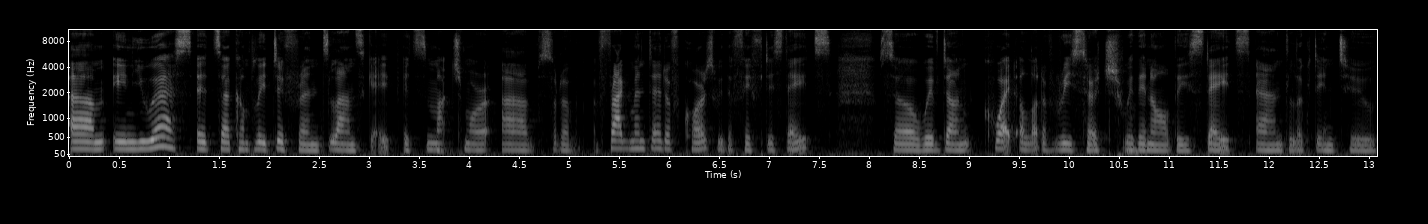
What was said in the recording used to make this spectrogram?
Um, in US, it's a complete different landscape. It's much more uh, sort of fragmented, of course, with the 50 states. So we've done quite a lot of research hmm. within all these states and looked into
